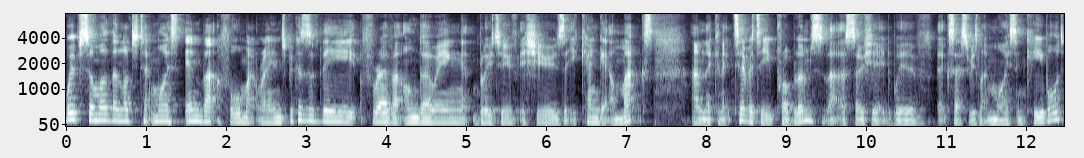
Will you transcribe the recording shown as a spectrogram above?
with some other Logitech mice in that for Mac range because of the forever ongoing Bluetooth issues that you can get on Macs and the connectivity problems that are associated with accessories like mice and keyboard.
